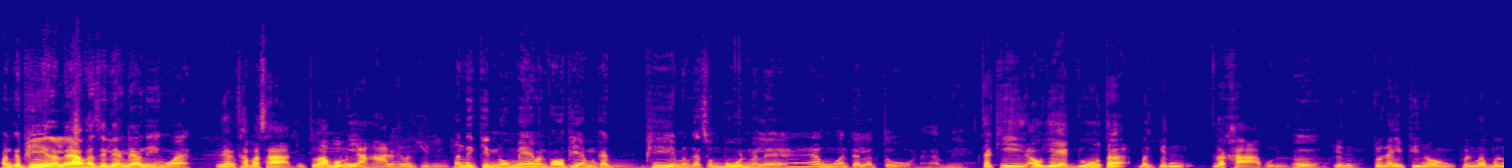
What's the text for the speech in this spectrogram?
มันกับพี่นั่นแหล้วคันสิเลี้ยงแนวนี้งว่า เรื่องธรรมศาสตร์ตัวอืมบ่มีอาหารให้มันกิน มันได้กินนมแม่มันพ่อเพียงมันก็อืมพี่มันก็สมบูรณ์มาแล้วงว่าแต่ละโตวนะครับนี่ตะกี้เอาแยกอยู่แต่มันเป็นราคาพุ่นเออ เห็นตัวใดพี่น้องเพิ่นมาเบิ่ง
